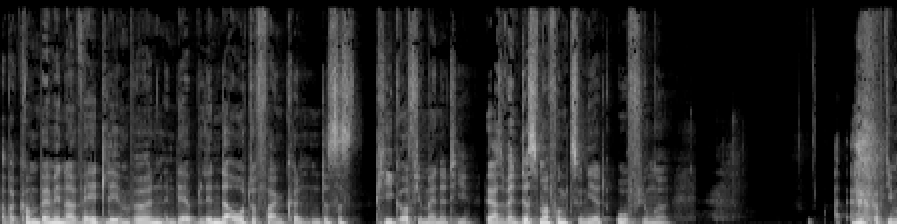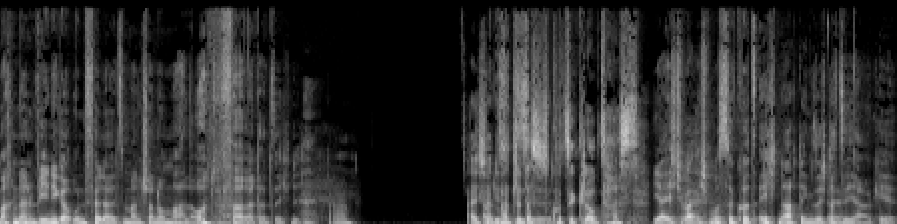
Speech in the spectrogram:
Aber komm, wenn wir in einer Welt leben würden, in der blinde Auto fahren könnten, das ist Peak of Humanity. Ja. Also wenn das mal funktioniert, uff, Junge. Ich glaube, die machen dann weniger Unfälle als mancher normale Autofahrer tatsächlich. Ja. Also ich diese- schön, dass du es kurz geglaubt hast. Ja, ich war, ich musste kurz echt nachdenken. So, ich dachte, ja, okay.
